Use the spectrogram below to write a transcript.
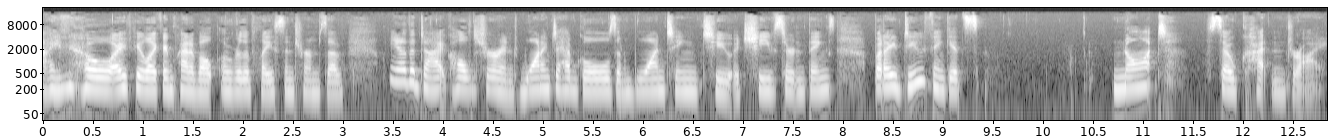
I know I feel like I'm kind of all over the place in terms of, you know, the diet culture and wanting to have goals and wanting to achieve certain things, but I do think it's not so cut and dry.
